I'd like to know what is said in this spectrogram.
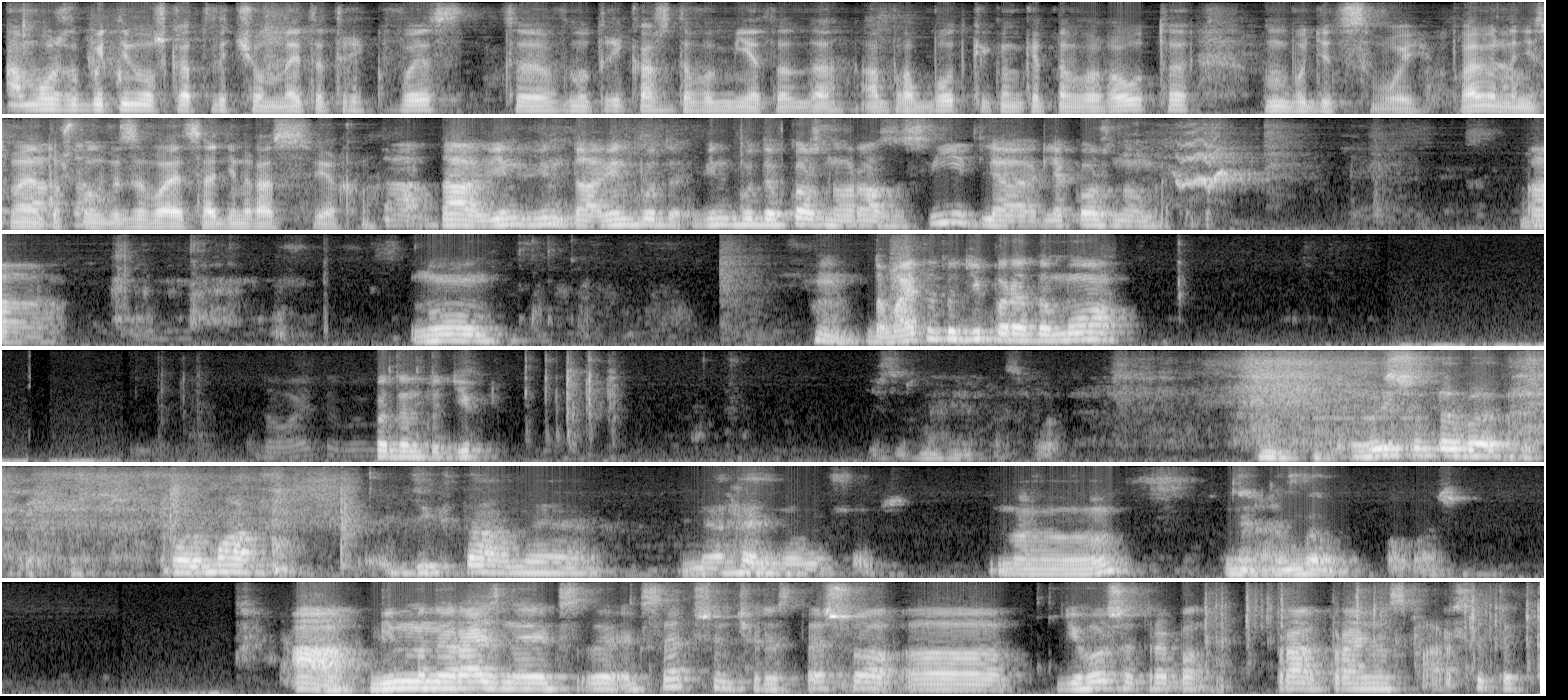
А может быть немножко отвлеченно. Этот реквест э, внутри каждого метода обработки конкретного роута, он будет свой, правильно? Несмотря на то, что он вызывается один раз сверху. Да, да, він, він, да, він, буде, він буде в кожного разу свій для, для кожного методу. А, ну. Хм, давайте тоді передамо. Давайте виведемо тоді. Ви що тебе формат дікта не, не реально Олександр. Ну. Ні, там був. А, він мене райз на екс- exception через те, що е, його ще треба правильно спарсити.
